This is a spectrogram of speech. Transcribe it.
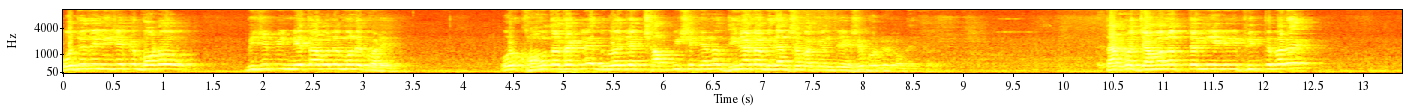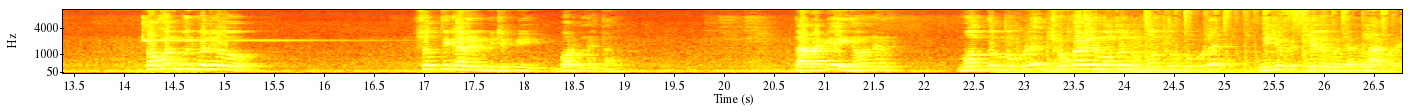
ও যদি নিজেকে বড় বিজেপির নেতা বলে মনে করে ওর ক্ষমতা থাকলে দু হাজার ছাব্বিশে যেন দিনাটা বিধানসভা কেন্দ্রে এসে ভোটে লড়াই করে। তারপর জামানতটা নিয়ে যদি ফিরতে পারে, তখন বুঝব যে ও সত্যিকারের বিজেপি বড় নেতা। তার আগে এই ধরনের মন্তব্য করে, জোকারের মতন মন্তব্য করে নিজেকে ফেলে যেন না করে।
